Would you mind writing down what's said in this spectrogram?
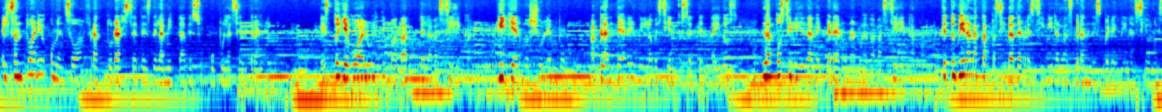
el santuario comenzó a fracturarse desde la mitad de su cúpula central. Esto llevó al último abad de la basílica, Guillermo Schulenburg, a plantear en 1972 la posibilidad de crear una nueva basílica que tuviera la capacidad de recibir a las grandes peregrinaciones.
